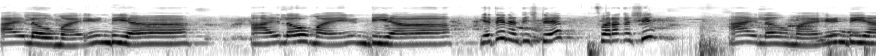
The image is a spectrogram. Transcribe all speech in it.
I love my India I love my India येते ना ती स्टेप स्वरा कशी? I love my India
